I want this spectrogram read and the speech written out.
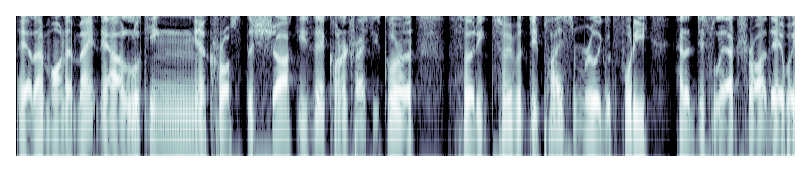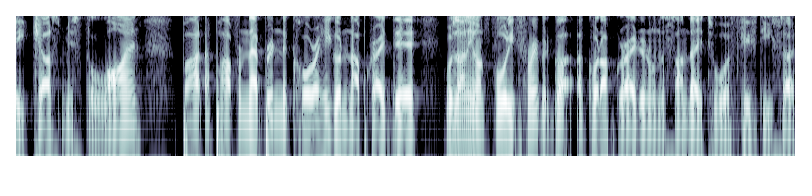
Yeah, I don't mind it, mate. Now, looking across the Sharkies there, Connor Tracey's got a 32, but did play some really good footy. Had a disallowed try there where he just missed the line. But apart from that, Briton Nikora, he got an upgrade there. Was only on 43, but got got upgraded on the Sunday to a 50. So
